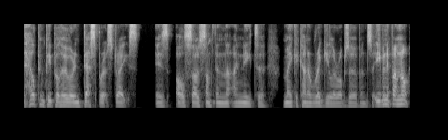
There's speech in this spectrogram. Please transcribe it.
helping people who are in desperate straits is also something that I need to make a kind of regular observance. Even if I'm not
